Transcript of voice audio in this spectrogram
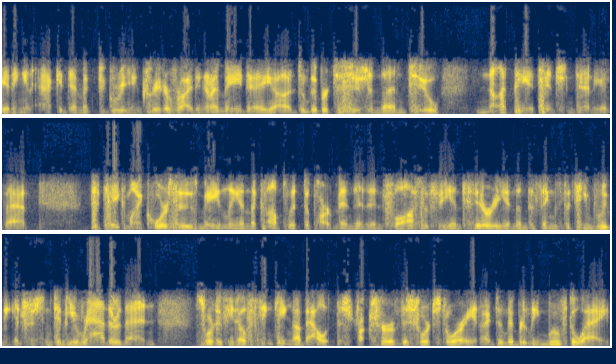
getting an academic degree in creative writing, and I made a uh, deliberate decision then to not pay attention to any of that, to take my courses mainly in the comp lit department and in philosophy and theory and then the things that seemed really interesting to me rather than sort of, you know, thinking about the structure of the short story. And I deliberately moved away,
